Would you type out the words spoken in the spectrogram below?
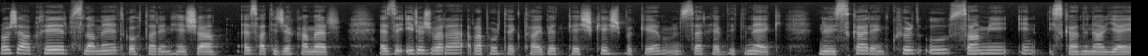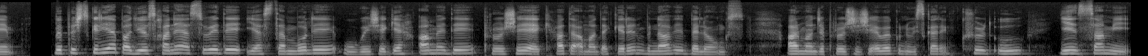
Roja bi xêr, bi silamet gohdarên hêja. Ez Hatice Kamer. Ez ê îro ji we re raportek taybet pêşkêş bikim li ser hevdîtinek nivîskarên Kurd û Samî ên Îskandinavyayê. Bi piştgiriya Balyozxaneya Swêdê ya Stenbolê û Wêjegeh Amedê projeyek hate amadekirin bi navê Belongs. Armanca projê ji ew e ku nivîskarên Kurd û yên Samî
